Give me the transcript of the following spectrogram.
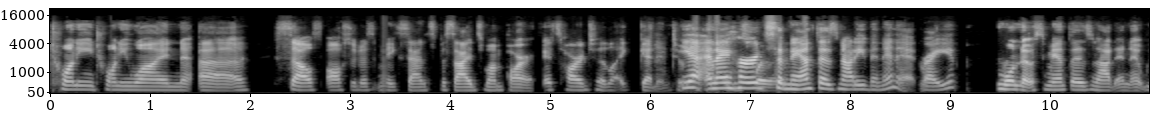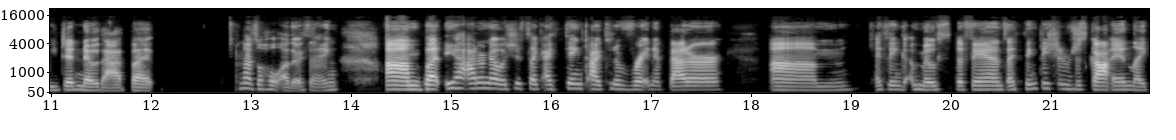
2021 uh self also doesn't make sense besides one part. It's hard to like get into Yeah, and I heard Samantha's not even in it, right? Well, no, Samantha is not in it. We did know that, but that's a whole other thing. Um, but yeah, I don't know. It's just like I think I could have written it better. Um, I think most of the fans, I think they should have just gotten like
